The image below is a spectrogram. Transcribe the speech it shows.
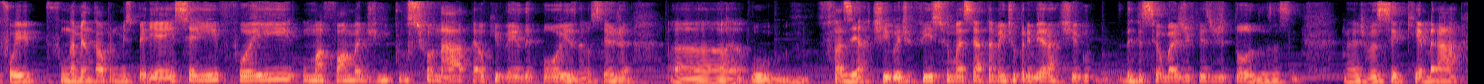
foi fundamental para minha experiência e foi uma forma de impulsionar até o que veio depois, né? Ou seja, uh, o fazer artigo é difícil, mas certamente o primeiro artigo deve ser o mais difícil de todos, assim, né? De você quebrar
